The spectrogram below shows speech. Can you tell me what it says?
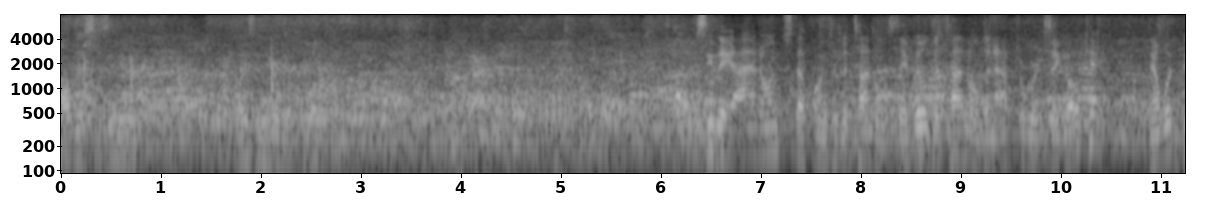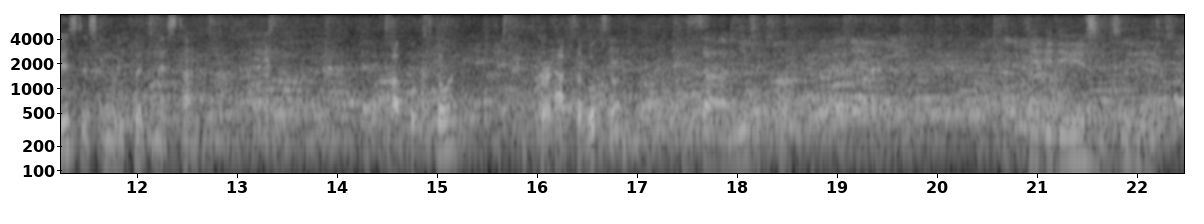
All this is a new. Wasn't here before. See, they add on stuff onto the tunnels. They build the tunnel, then afterwards they go, okay, now what business can we put in this tunnel? A bookstore? Perhaps a bookstore? It's a music store. DVDs and CDs.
